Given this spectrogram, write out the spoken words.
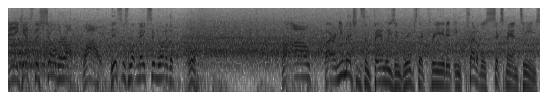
And he gets the shoulder up. Wow. This is what makes him one of the... Uh-oh. Byron, you mentioned some families and groups that created incredible six-man teams.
